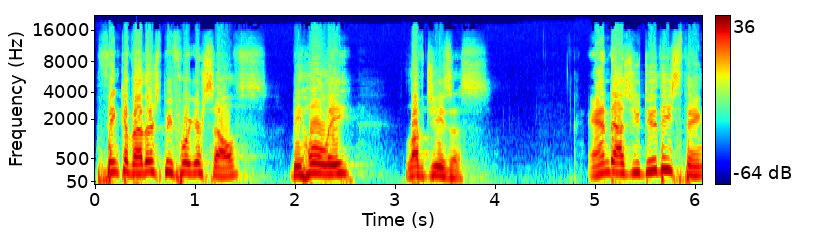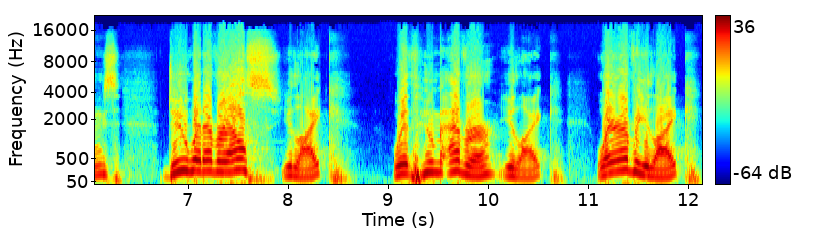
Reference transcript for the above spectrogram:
think of others before yourselves, be holy, love Jesus. And as you do these things, do whatever else you like, with whomever you like, wherever you like,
